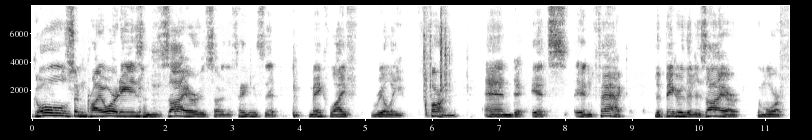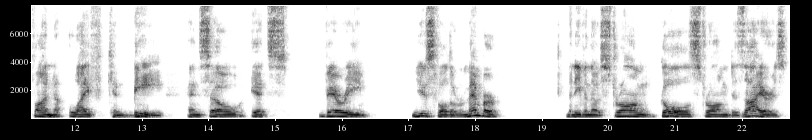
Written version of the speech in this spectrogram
Goals and priorities and desires are the things that make life really fun. And it's, in fact, the bigger the desire, the more fun life can be. And so it's very useful to remember that even those strong goals, strong desires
